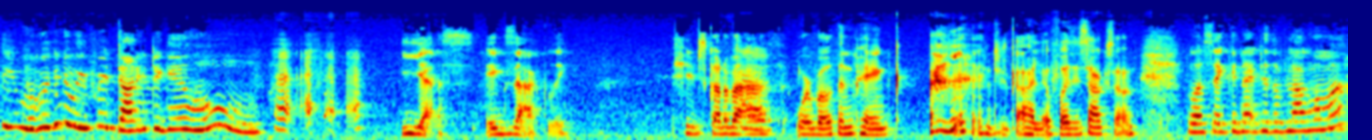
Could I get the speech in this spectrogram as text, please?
We're gonna wait for Daddy to get home. yes, exactly. She just got a bath. We're both in pink. and she's got her little fuzzy socks on. You wanna say goodnight to the vlog, Mama?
